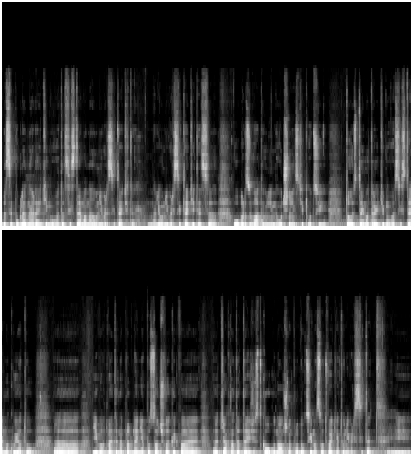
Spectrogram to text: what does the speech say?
да се погледне рейтинговата система на университетите. Нали, университетите са образователни и научни институции, т.е. те имат рейтингова система, която е, и в двете направления посочва каква е тяхната тежест, колко научна продукция има съответният университет и е,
